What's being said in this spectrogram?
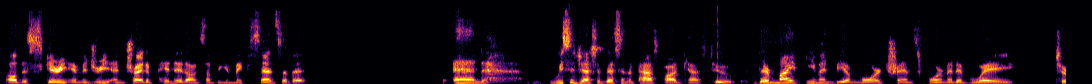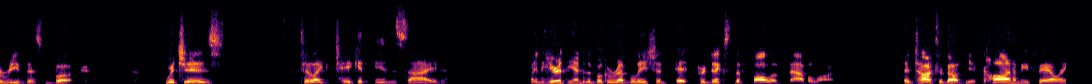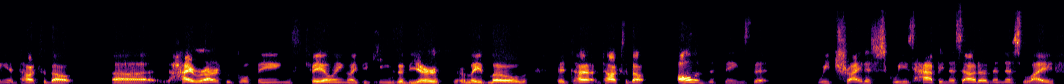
all this scary imagery and try to pin it on something and make sense of it and we suggested this in the past podcast too. There might even be a more transformative way to read this book, which is to like take it inside. And here at the end of the book of Revelation, it predicts the fall of Babylon. It talks about the economy failing, it talks about uh, hierarchical things failing, like the kings of the earth are laid low. It t- talks about all of the things that we try to squeeze happiness out of in this life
